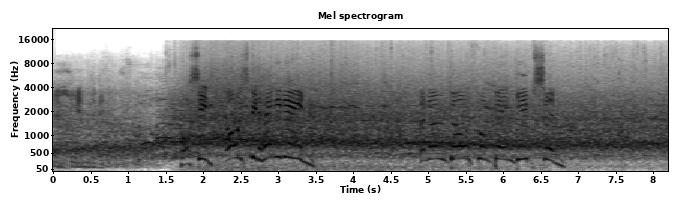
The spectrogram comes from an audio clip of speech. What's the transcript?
at the end of it. Cross in. Oh, it's been headed.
